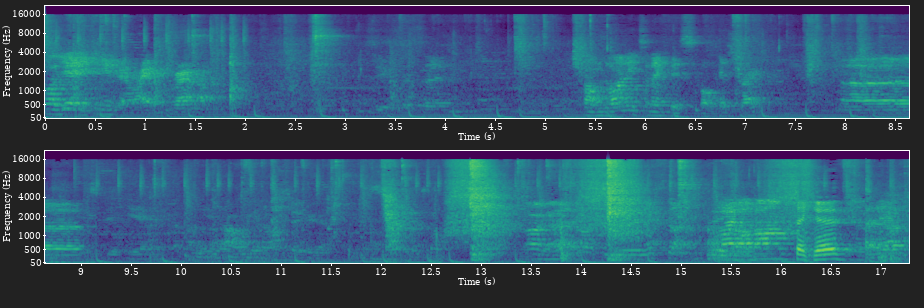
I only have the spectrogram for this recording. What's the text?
Well, yeah, you can use that right grab Tom, do I need to make this pocket straight? Uh, Bye, Tom. Take care.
